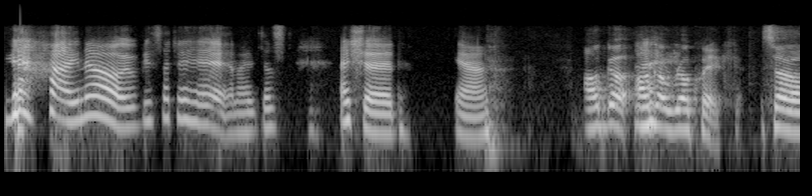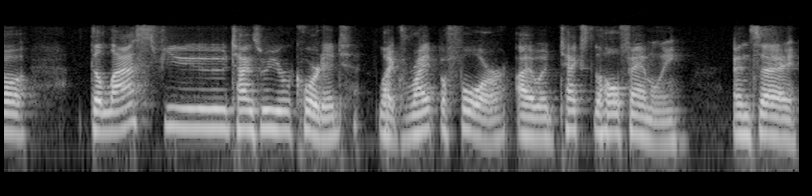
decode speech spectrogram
Yeah, I know. It would be such a hit, and I just, I should. Yeah. I'll go. I'll go real quick. So, the last few times we recorded, like right before, I would text the whole family and say,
